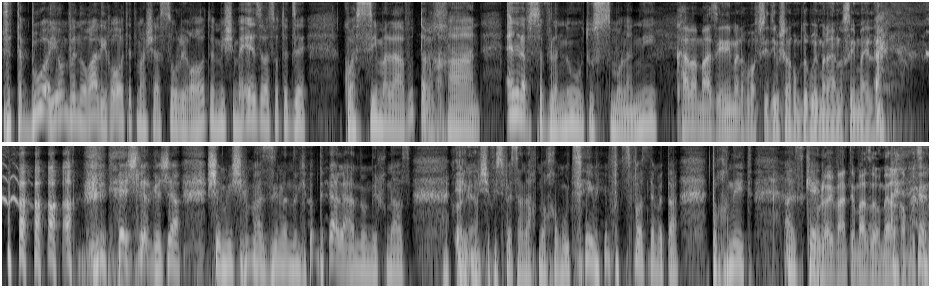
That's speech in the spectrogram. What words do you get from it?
זה טאבו איום ונורא לראות את מה שאסור לראות, ומי שמעז לעשות את זה, כועסים עליו, הוא טרחן, אין אליו סבלנות, הוא שמאלני. כמה מאזינים אנחנו מפסידים כשאנחנו מדברים על הנושאים האלה. יש לי הרגשה שמי שמאזין לנו יודע לאן הוא נכנס. אה. מי שפספס אנחנו החמוצים, אם פספסתם את התוכנית, אז כן. אם לא הבנתם מה זה אומר החמוצים.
